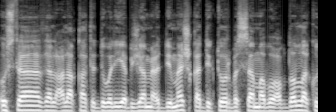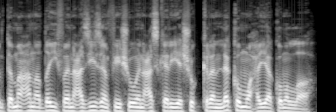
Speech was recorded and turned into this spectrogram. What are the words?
أستاذ العلاقات الدولية بجامعة دمشق الدكتور بسام أبو عبد الله كنت معنا ضيفا عزيزا في شؤون عسكرية شكرا لكم وحياكم الله.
